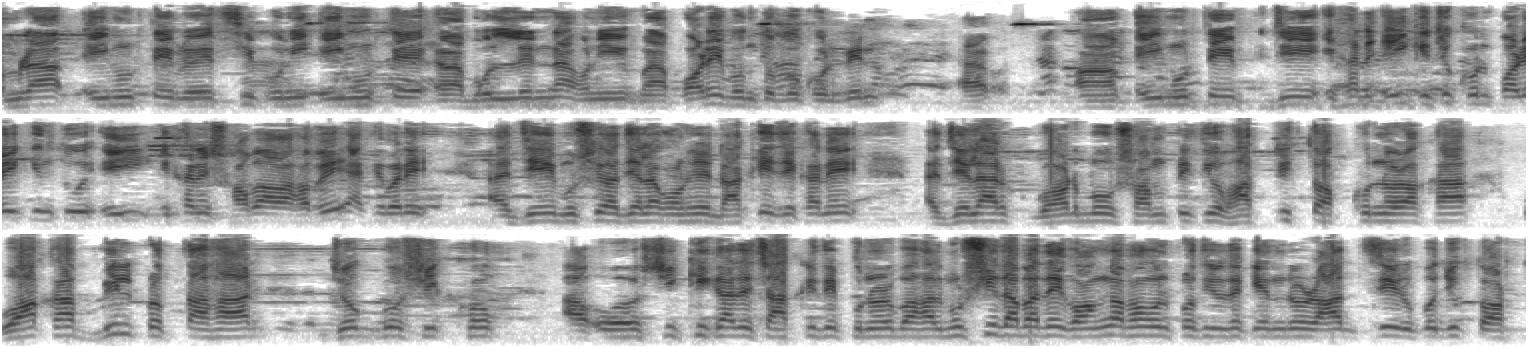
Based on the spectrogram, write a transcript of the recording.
আমরা এই মুহূর্তে রয়েছি, উনি এই মুহূর্তে বললেন না, উনি পরে মন্তব্য করবেন। এই মুহূর্তে যে এখানে, এই কিছুক্ষণ পরেই কিন্তু এই এখানে সভা হবে। একেবারে যে মুর্শিদাবাদ জেলা কংগ্রেসের ডাকে যেখানে জেলার গর্ব, সম্প্রীতি ও ভ্রাতৃত্ব অক্ষুণ্ণ রাখা ওয়াকাপ বিল প্রত্যাহার, যোগ্য শিক্ষক ও শিক্ষিকাদের চাকরিতে পুনর্বহাল। মুর্শিদাবাদে গঙ্গা ভাঙন প্রতিরোধ কেন্দ্র রাজ্যের উপযুক্ত অর্থ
